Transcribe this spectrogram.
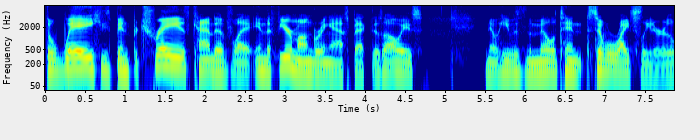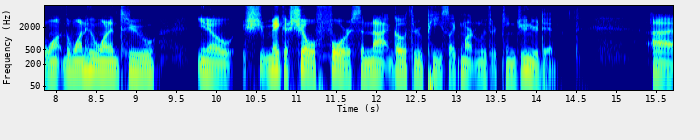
the way he's been portrayed is kind of like in the fear mongering aspect is always, you know, he was the militant civil rights leader, the one the one who wanted to you know, sh- make a show of force and not go through peace like Martin Luther King Jr. did. Uh,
